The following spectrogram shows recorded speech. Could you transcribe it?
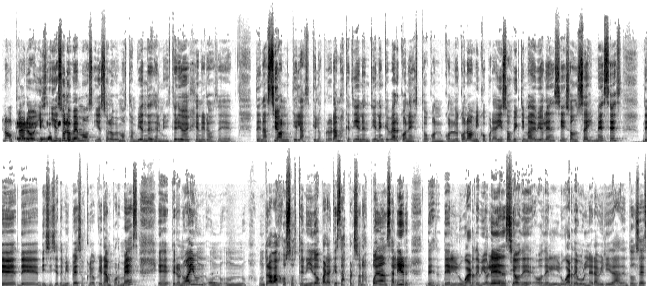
No, claro, eh, y, y eso lo vemos y eso lo vemos también desde el Ministerio de Géneros de, de Nación, que, las, que los programas que tienen tienen que ver con esto, con, con lo económico. Por ahí sos víctima de violencia y son seis meses de, de 17 mil pesos, creo que eran por mes, eh, pero no hay un, un, un, un, trabajo sostenido para que esas personas puedan salir de, del lugar de violencia o, de, o del lugar de vulnerabilidad. Entonces,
